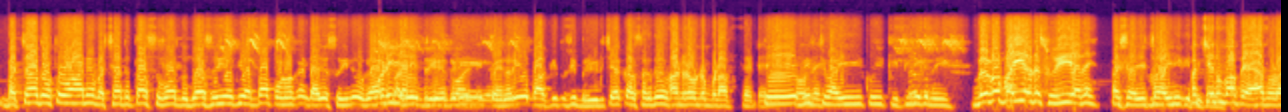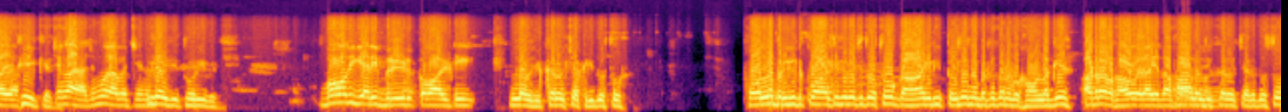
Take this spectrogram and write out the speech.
ਬੱਚਾ ਦੋਸਤੋ ਆ ਨੇ ਬੱਚਾ ਦਿੱਤਾ ਸਵੇਰ ਦੂਜਾ ਸੂਈ ਹੈ ਕਿ ਅੱਧਾ ਪੌਣਾ ਘੰਟਾ ਜੇ ਸੂਈ ਨਹੀਂ ਹੋ ਗਿਆ ਬੜੀ quality ਜਿਹੜੀ ਪੈਣ ਵਾਲੀ ਹੈ ਬਾਕੀ ਤੁਸੀਂ ਬਰੀਡ ਚੈੱਕ ਕਰ ਸਕਦੇ ਹੋ। ਆਰਡਰ ਆਰਡਰ ਬੜਾ ਫਿੱਟ ਤੇ ਹੈ ਵੀ ਚਵਾਈ ਕੋਈ ਕੀਤੀ ਹੈ ਕਿ ਨਹੀਂ? ਬਿਲਕੁਲ ਭਾਈ ਇਹਦੇ ਸੂਈ ਆ ਨੇ ਅੱਛਾ ਜੀ ਚਵਾਈ ਨਹੀਂ ਕੀਤੀ ਬੱਚੇ ਨੂੰ ਬਾ ਪਿਆ ਥੋੜਾ ਜਿਹਾ। ਠੀਕ ਹੈ ਚੰਗਾਇਆ ਚੰਗੋਇਆ ਬੱਚੇ ਨੂੰ। ਲਓ ਜੀ ਥੋੜੀ ਵਿੱਚ ਬਹੁਤ ਹੀ ਯਾਰੀ ਬਰੀਡ ਕੁਆਲਿਟੀ ਲਓ ਜੀ ਕਰੋ ਚੈੱਕ ਜੀ ਦੋਸਤੋ। ਫੁੱਲ ਬਰੀਡ ਕੁਆਲਿਟੀ ਦੇ ਵਿੱਚ ਦੋਸਤੋ ਗਾਂ ਜਿਹੜੀ ਪਹਿਲੇ ਨੰਬਰ ਤੇ ਤੁਹਾਨੂੰ ਵਿਖਾਉਣ ਲੱਗੇ ਆਰਡਰ ਵਿਖਾਓ ਇਹਦਾ ਜਿੱਦਾਂ ਆ ਲਓ ਜੀ ਕਰੋ ਚੈੱਕ ਦੋਸਤੋ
